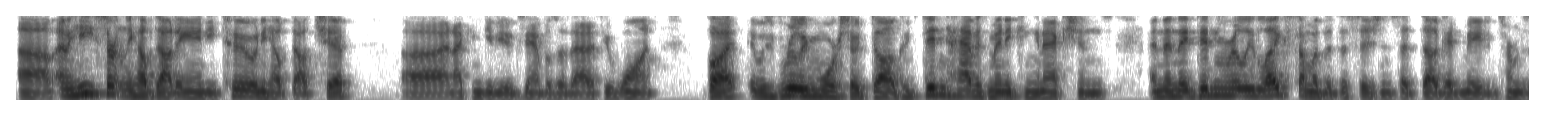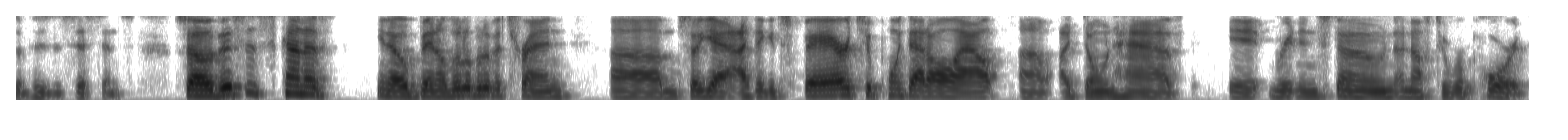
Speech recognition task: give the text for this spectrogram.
Um, I mean, he certainly helped out Andy too, and he helped out Chip, uh, and I can give you examples of that if you want. But it was really more so Doug, who didn't have as many connections, and then they didn't really like some of the decisions that Doug had made in terms of his assistants. So this has kind of, you know, been a little bit of a trend. Um, so yeah, I think it's fair to point that all out. Uh, I don't have it written in stone enough to report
